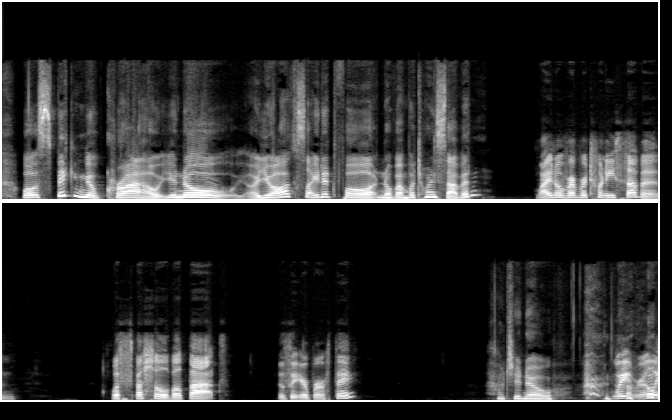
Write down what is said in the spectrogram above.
well, speaking of crowd, you know, are you all excited for November 27? Why November 27? What's special about that? Is it your birthday? How'd you know? Wait, really?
